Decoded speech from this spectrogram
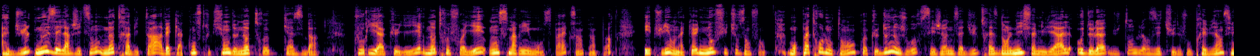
adulte, nous élargissons notre habitat avec la construction de notre casbah pour y accueillir notre foyer. On se marie ou on se paxe, hein, peu importe. Et puis, on accueille nos futurs enfants. Bon, pas trop longtemps, quoique de nos jours, ces jeunes adultes restent dans le nid familial au-delà du temps de leurs études. Je vous préviens, si...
